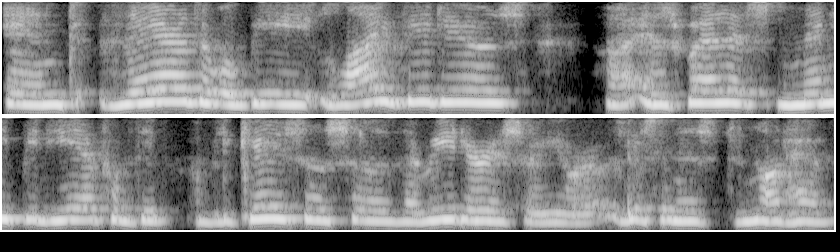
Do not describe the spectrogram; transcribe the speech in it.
and there, there will be live videos uh, as well as many PDF of the publications so the readers or your listeners do not have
